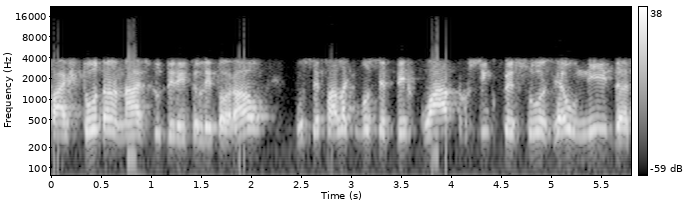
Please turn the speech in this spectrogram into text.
faz toda a análise do direito eleitoral, você fala que você ter quatro, cinco pessoas reunidas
